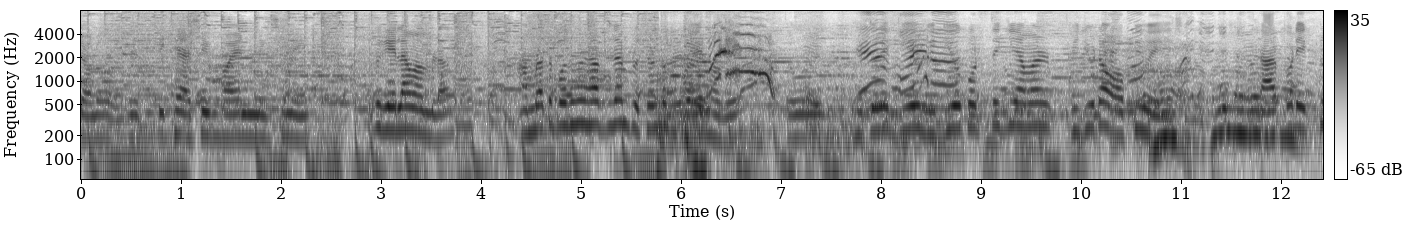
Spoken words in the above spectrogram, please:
চলো, যে দেখে আসি ভয়ের কিছু নেই। তো গেলাম আমরা। আমরা তো প্রথমে ভাবছিলাম প্রচণ্ড ভয়ের হবে। তো ভেতরে গিয়ে ভিডিও করতে গিয়ে আমার ভিডিওটা অফই হয়ে গেছিল তারপর একটু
